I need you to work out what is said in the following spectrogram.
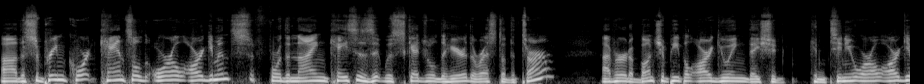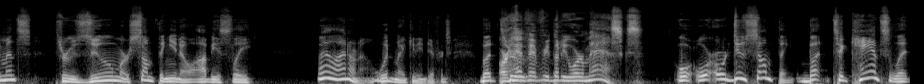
Uh, the Supreme Court canceled oral arguments for the nine cases it was scheduled to hear the rest of the term. I've heard a bunch of people arguing they should continue oral arguments through Zoom or something, you know, obviously. Well, I don't know. Wouldn't make any difference. But Or through- have everybody wear masks. Or, or or do something. But to cancel it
